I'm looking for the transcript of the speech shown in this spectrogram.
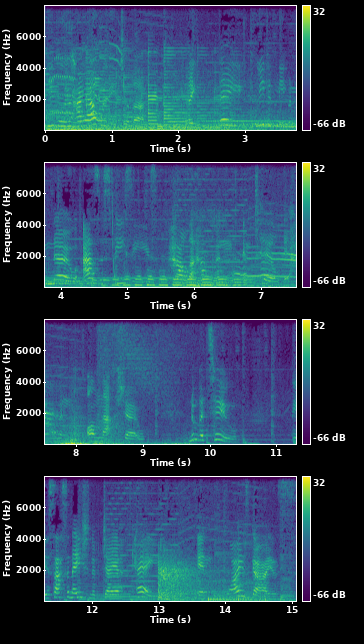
people who hang out with each other. Like they, we didn't even know as a species how that happened until it happened on that show. Number two, the assassination of JFK in Wise Guys.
